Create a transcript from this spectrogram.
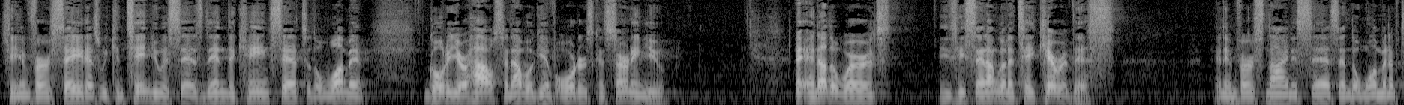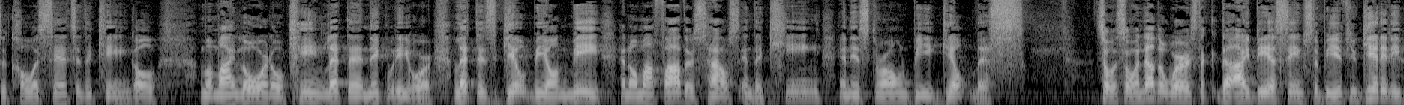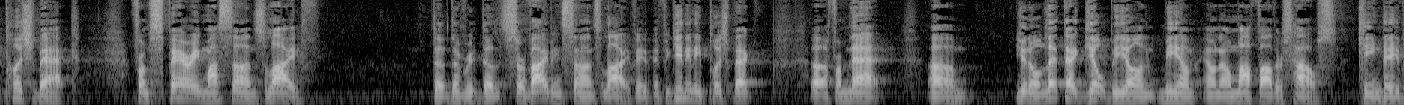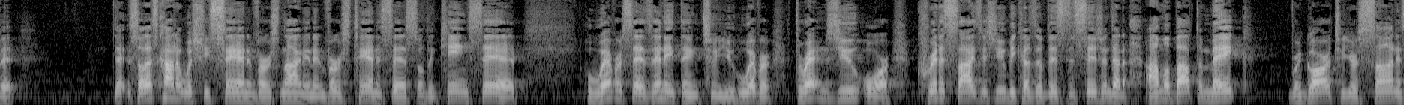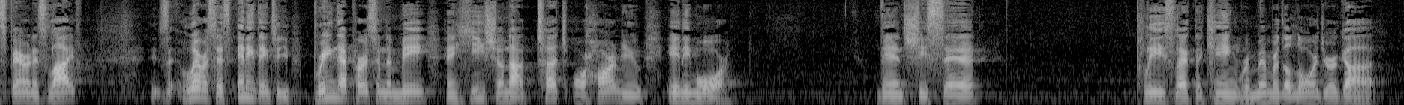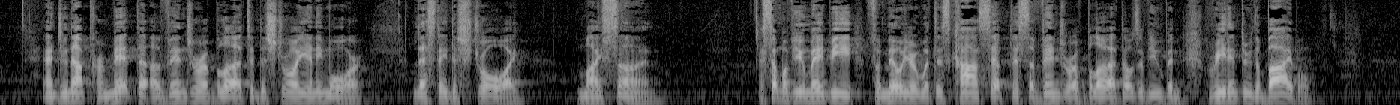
See, in verse 8, as we continue, it says, Then the king said to the woman, Go to your house, and I will give orders concerning you. In other words, he's saying, I'm going to take care of this. And in verse 9 it says, And the woman of Tekoa said to the king, Oh, my Lord, O king, let the iniquity or let this guilt be on me and on my father's house, and the king and his throne be guiltless. So, so in other words, the, the idea seems to be if you get any pushback from sparing my son's life, the, the, the surviving son's life, if, you get any pushback uh, from that, um, you know, let that guilt be on me, on, on my father's house, King David. So that's kind of what she's saying in verse 9. And in verse 10, it says, So the king said, Whoever says anything to you, whoever threatens you or criticizes you because of this decision that I'm about to make regard to your son and sparing his life, Whoever says anything to you, bring that person to me, and he shall not touch or harm you anymore. Then she said, Please let the king remember the Lord your God, and do not permit the avenger of blood to destroy anymore, lest they destroy my son. Some of you may be familiar with this concept, this avenger of blood, those of you who've been reading through the Bible.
